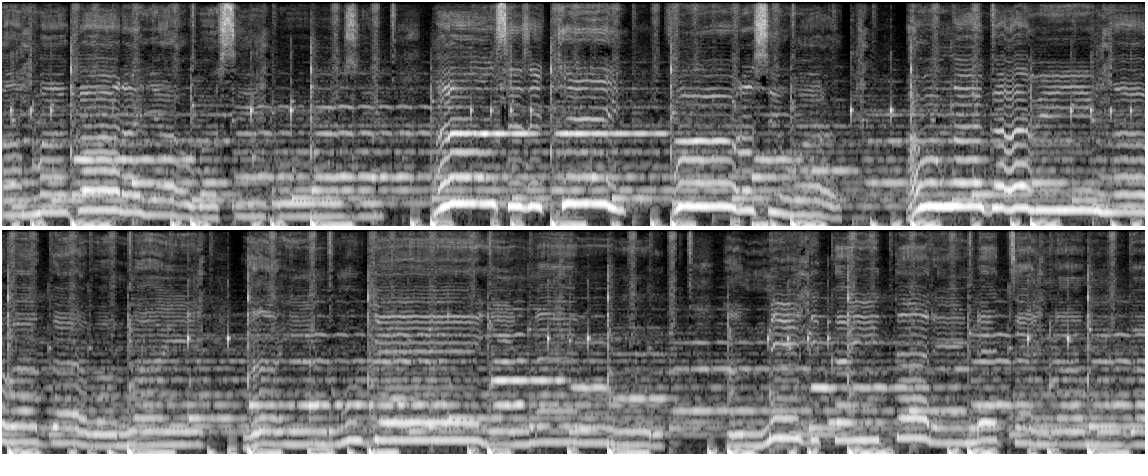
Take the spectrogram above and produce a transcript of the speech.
amagara y'abasiguzi mwasize ikinga mvura si wacu abo mwagabiye inka bagaba mayi umubyeyi naruri hamedi kayitare ndetse na muga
